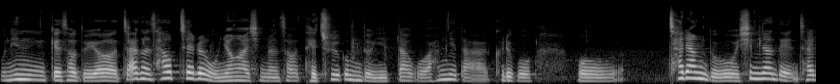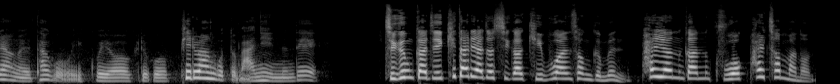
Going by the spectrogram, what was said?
본인께서도요, 작은 사업체를 운영하시면서 대출금도 있다고 합니다. 그리고 뭐, 차량도 10년 된 차량을 타고 있고요. 그리고 필요한 것도 많이 있는데, 지금까지 키다리 아저씨가 기부한 성금은 8년간 9억 8천만 원.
